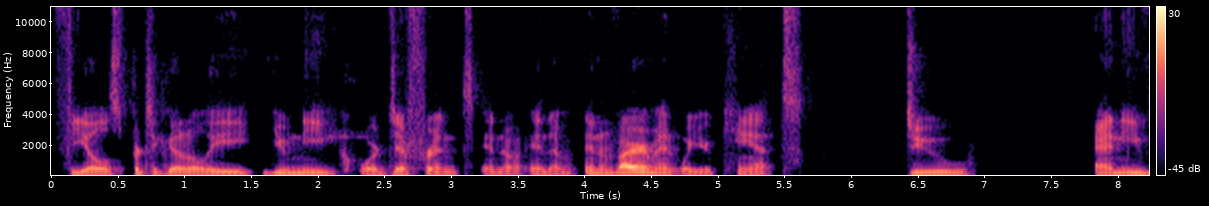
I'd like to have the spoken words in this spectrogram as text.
feels particularly unique or different in a in a, an environment where you can't do any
